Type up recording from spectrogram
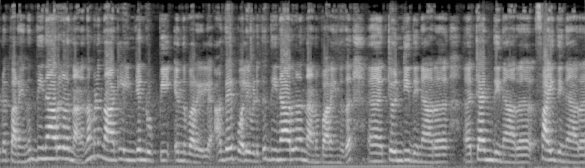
ഇവിടെ പറയുന്നത് ദിനാറുകൾ എന്നാണ്. നമ്മുടെ നാട്ടിൽ ഇന്ത്യൻ റുപ്പി എന്ന് പറയില്ല അതേപോലെ ഇവിടുത്തെ ദിനാറുകൾ എന്നാണ് പറയുന്നത്. ട്വന്റി ദിനാറ് ടെൻ ദിനാറ് ഫൈവ് ദിനാറ്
